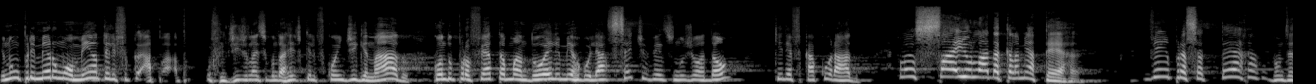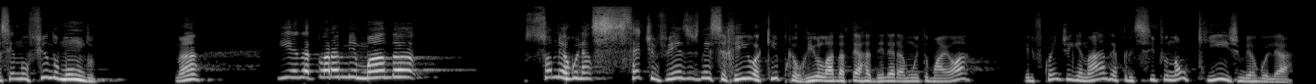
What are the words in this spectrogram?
E num primeiro momento, ele ficou, diz lá em segunda reis que ele ficou indignado quando o profeta mandou ele mergulhar sete vezes no Jordão, que ele ia ficar curado. Ele falou: Eu saio lá daquela minha terra, venho para essa terra, vamos dizer assim, no fim do mundo, né? e agora me manda só mergulhar sete vezes nesse rio aqui, porque o rio lá da terra dele era muito maior. Ele ficou indignado e, a princípio, não quis mergulhar.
